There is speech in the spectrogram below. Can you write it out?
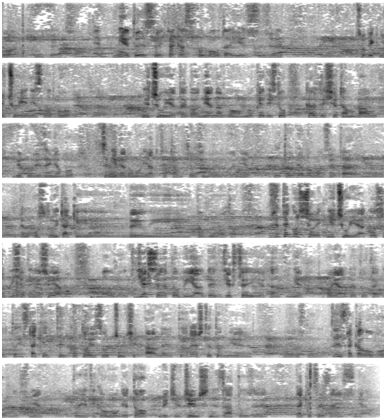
wolność. Nie, to jest taka swoboda jest, że człowiek nie czuje nic nad głową. Nie czuje tego, nie nad głową. No kiedyś to każdy się tam bał wypowiedzenia, bo nie wiadomo jak to tam coś było, nie? No to wiadomo, że ten, ten ustrój taki był i to było to. Że tego człowiek nie czuje, jako osobiście to nie czuje, bo no, gdzie chcę to wyjadę, gdzie chcę jechać, nie? Pojadę to tego. To jest takie, tylko to jest odczucie, ale to resztę to mnie, to jest taka wolność, nie? To ja tylko mogę to być wdzięczny za to, że takie coś zaistniało.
